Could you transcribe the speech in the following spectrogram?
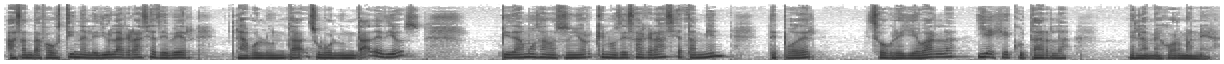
a Santa Faustina le dio la gracia de ver la voluntad, su voluntad de Dios, pidamos a nuestro Señor que nos dé esa gracia también de poder sobrellevarla y ejecutarla de la mejor manera.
